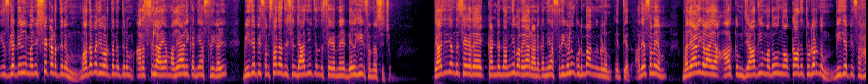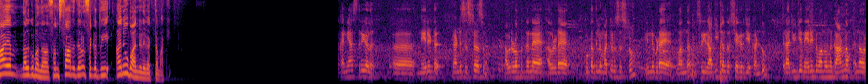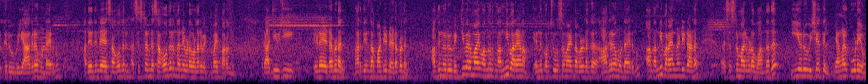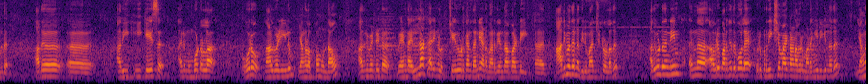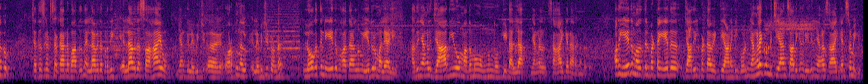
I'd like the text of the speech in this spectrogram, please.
ഛത്തീസ്ഗഡിൽ മനുഷ്യക്കടത്തിനും മതപരിവർത്തനത്തിനും അറസ്റ്റിലായ മലയാളി കന്യാസ്ത്രീകൾ ബി ജെ പി സംസ്ഥാന അധ്യക്ഷൻ രാജീവ് ചന്ദ്രശേഖരനെ ഡൽഹി സന്ദർശിച്ചു. രാജീവ് ചന്ദ്രശേഖരെ കണ്ട് നന്ദി പറയാനാണ് കന്യാസ്ത്രീകളും കുടുംബാംഗങ്ങളും എത്തിയത്. അതേസമയം മലയാളികളായ ആർക്കും ജാതിയും മതവും നോക്കാതെ തുടർന്നും ബി ജെ പി സഹായം നൽകുമെന്ന് സംസ്ഥാന ജനറൽ സെക്രട്ടറി അനൂപ് ആന്റണി വ്യക്തമാക്കി. കന്യാസ്ത്രീകൾ നേരിട്ട് രണ്ട് സിസ്റ്റേഴ്സും അവരോടൊപ്പം തന്നെ അവരുടെ കൂട്ടത്തിൽ മറ്റൊരു സിസ്റ്ററും ഇന്നിവിടെ വന്ന് ശ്രീ രാജീവ് ചന്ദ്രശേഖർജിയെ കണ്ടു. രാജീവ്ജിയെ നേരിട്ട് വന്നൊന്ന് കാണണം എന്നവർക്കൊരു വലിയ ആഗ്രഹമുണ്ടായിരുന്നു. അദ്ദേഹത്തിന്റെ സഹോദരൻ സിസ്റ്ററിന്റെ സഹോദരൻ തന്നെ ഇവിടെ വളരെ വ്യക്തമായി പറഞ്ഞു. രാജീവ്ജിയുടെ ഇടപെടൽ ഭാരതീയ ജനതാ പാർട്ടിയുടെ ഇടപെടൽ അതിനൊരു വ്യക്തിപരമായി വന്നൊരു നന്ദി പറയണം എന്ന് കുറച്ച് ദിവസമായിട്ട് അവരുടെ ആഗ്രഹമുണ്ടായിരുന്നു. ആ നന്ദി പറയാൻ വേണ്ടിയിട്ടാണ് സിസ്റ്റർമാർ ഇവിടെ വന്നത്. ഈ ഒരു വിഷയത്തിൽ ഞങ്ങൾ കൂടെയുണ്ട്. അത് അത് ഈ ഈ കേസ് അതിന് മുമ്പോട്ടുള്ള ഓരോ നാൾ വഴിയിലും ഞങ്ങളൊപ്പം ഉണ്ടാവും. അതിനു വേണ്ടിയിട്ട് വേണ്ട എല്ലാ കാര്യങ്ങളും ചെയ്തു കൊടുക്കാൻ തന്നെയാണ് ഭാരതീയ ജനതാ പാർട്ടി ആദ്യമേ തന്നെ തീരുമാനിച്ചിട്ടുള്ളത്. അതുകൊണ്ട് തന്നെയും ഇന്ന് അവർ പറഞ്ഞതുപോലെ ഒരു പ്രതീക്ഷയുമായിട്ടാണ് അവർ മടങ്ങിയിരിക്കുന്നത്. ഞങ്ങൾക്കും ഛത്തീസ്ഗഡ് സർക്കാരിന്റെ ഭാഗത്തു നിന്ന് എല്ലാവിധ പ്രതീ എല്ലാവിധ സഹായവും ഞങ്ങൾക്ക് ലഭിച്ചു ഉറപ്പ് നൽ ലഭിച്ചിട്ടുണ്ട്. ലോകത്തിന്റെ ഏത് ഭാഗത്താണെങ്കിലും ഏതൊരു മലയാളിയും അത് ഞങ്ങൾ ജാതിയോ മതമോ ഒന്നും നോക്കിയിട്ടല്ല ഞങ്ങൾ സഹായിക്കാൻ ഇറങ്ങുന്നത്. അത് ഏത് മതത്തിൽപ്പെട്ട ഏത് ജാതിയിൽപ്പെട്ട വ്യക്തിയാണെങ്കിൽ പോലും ഞങ്ങളെ കൊണ്ട് ചെയ്യാൻ സാധിക്കുന്ന രീതിയിൽ ഞങ്ങൾ സഹായിക്കാൻ ശ്രമിക്കും.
